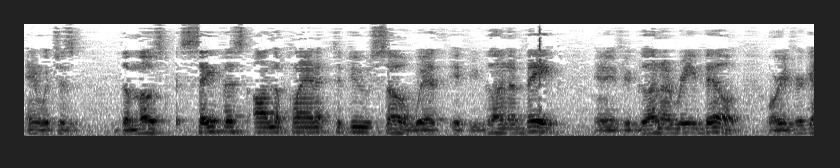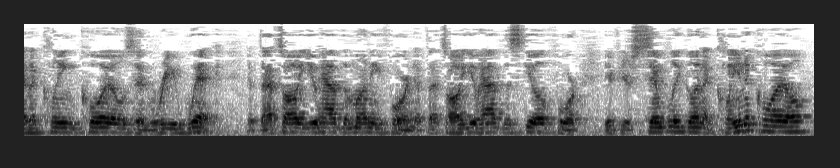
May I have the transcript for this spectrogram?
and which is the most safest on the planet to do so with if you're gonna vape and if you're gonna rebuild or if you're gonna clean coils and re-wick if that's all you have the money for and if that's all you have the skill for if you're simply gonna clean a coil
